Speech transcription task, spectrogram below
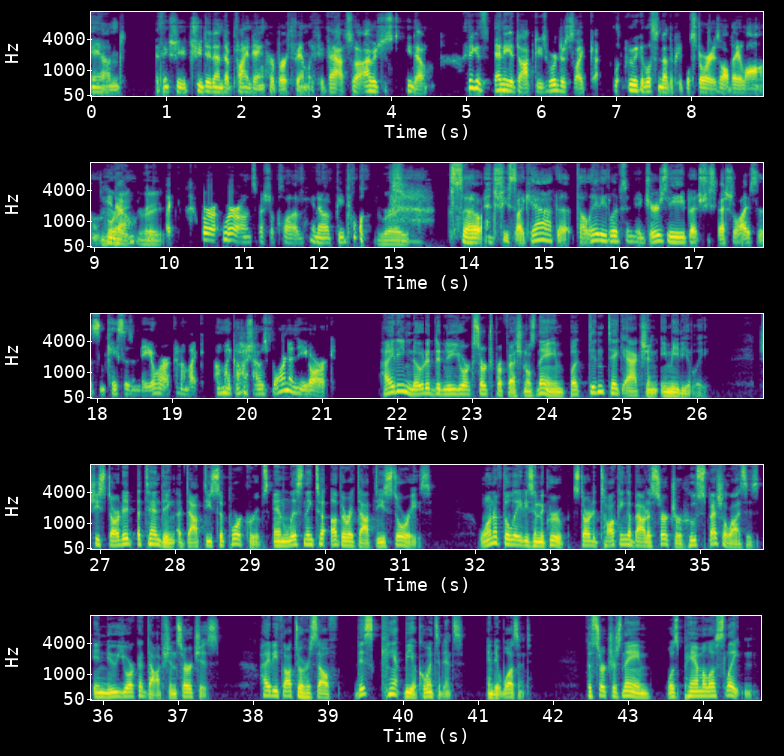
And I think she, she did end up finding her birth family through that. So I was just, you know, I think as any adoptees, we're just like, uh, we could listen to other people's stories all day long, you Right, know, 'cause, right. like we're, we're our own special club, you know, of people. Right. So, and she's like, yeah, the, the lady lives in New Jersey, but she specializes in cases in New York. And I'm like, oh my gosh, I was born in New York. Heidi noted the New York search professional's name, but didn't take action immediately. She started attending adoptee support groups and listening to other adoptees' stories. One of the ladies in the group started talking about a searcher who specializes in New York adoption searches. Heidi thought to herself, this can't be a coincidence, and it wasn't. The searcher's name was Pamela Slaton.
